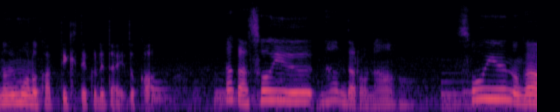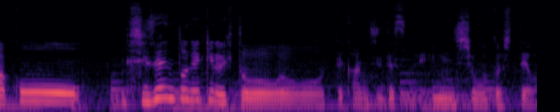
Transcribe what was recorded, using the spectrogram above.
飲み物買ってきてくれたりとか。なんかそういうなんだろうな。そういうのがこう自然とできる人って感じですね。印象としては。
